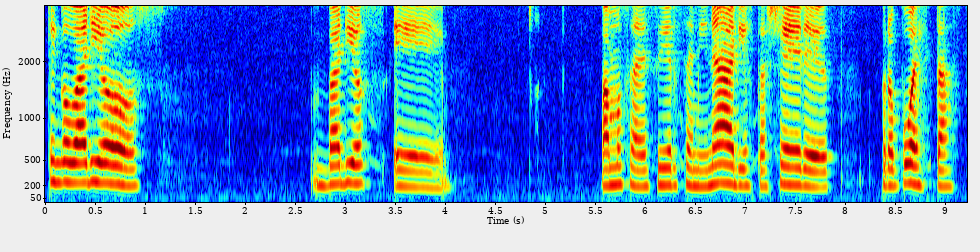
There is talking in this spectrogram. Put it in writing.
Tengo varios, varios, eh, vamos a decir, seminarios, talleres, propuestas,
